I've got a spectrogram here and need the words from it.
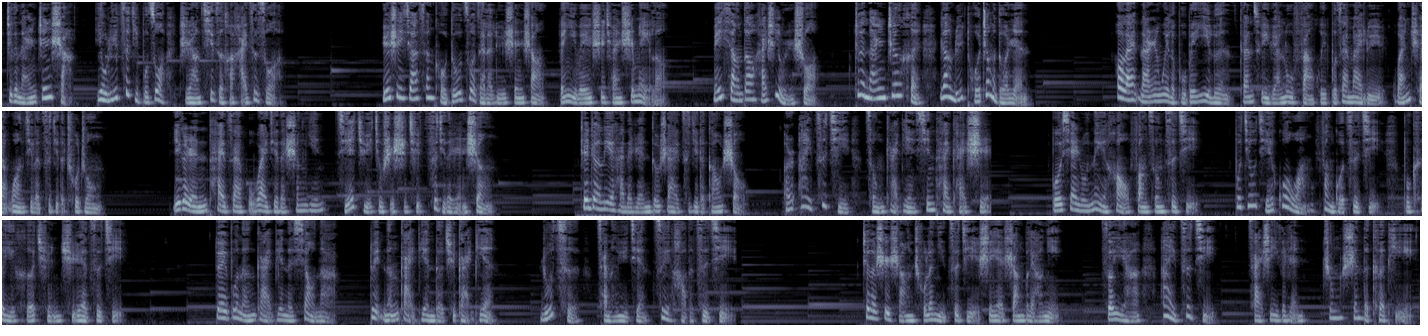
这个男人真傻，有驴自己不坐，只让妻子和孩子坐。”于是，一家三口都坐在了驴身上。本以为十全十美了，没想到还是有人说：“这个男人真狠，让驴驮这么多人。”后来，男人为了不被议论，干脆原路返回，不再卖驴，完全忘记了自己的初衷。一个人太在乎外界的声音，结局就是失去自己的人生。真正厉害的人都是爱自己的高手，而爱自己从改变心态开始，不陷入内耗，放松自己，不纠结过往，放过自己，不刻意合群取悦自己，对不能改变的笑纳，对能改变的去改变，如此才能遇见最好的自己。这个世上除了你自己，谁也伤不了你，所以啊，爱自己才是一个人终身的课题。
